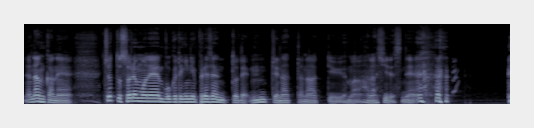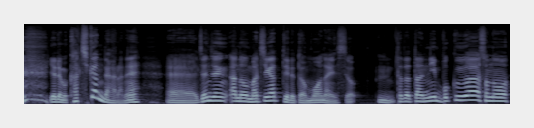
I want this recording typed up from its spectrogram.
なんかね、ちょっとそれもね、僕的にプレゼントで、うんってなったなっていう、まあ話ですね。いやでも価値観だからね、えー、全然あの間違ってるとは思わないですよ。うん、ただ単に僕はその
